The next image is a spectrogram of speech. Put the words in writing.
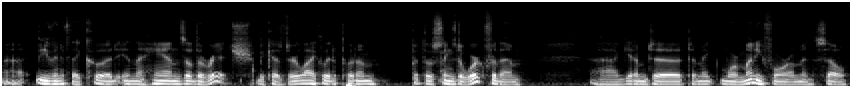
uh, even if they could, in the hands of the rich, because they're likely to put them, put those things to work for them, uh, get them to to make more money for them, and so.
